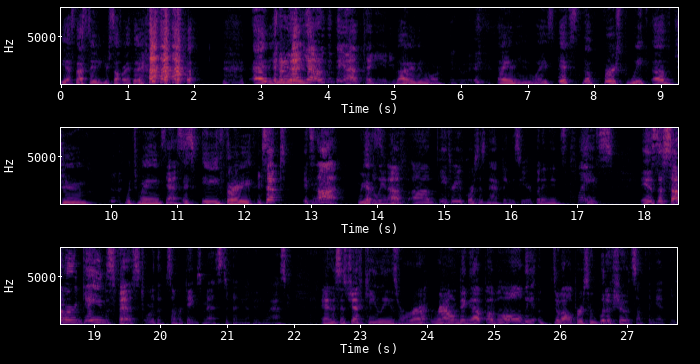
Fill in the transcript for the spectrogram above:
yes, that's dating yourself right there. I don't even- Anyways, yeah, I don't think they have PEGI anymore. not anymore. Anyway. Anyways, it's the first week of June, which means Yes. it's E3. Except it's not, weirdly enough. Um, E3, of course, isn't happening this year, but in its place is the Summer Games Fest, or the Summer Games Mess, depending on who you ask. And this is Geoff Keighley's ra- rounding up of all the developers who would have showed something at e-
